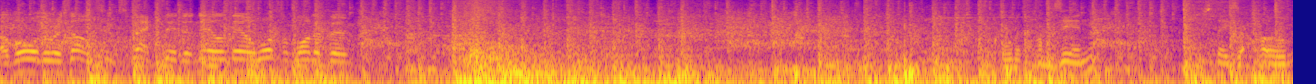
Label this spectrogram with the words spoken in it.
Of all the results expected, a nil-nil wasn't one of them. Corner comes in. Stays at home.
